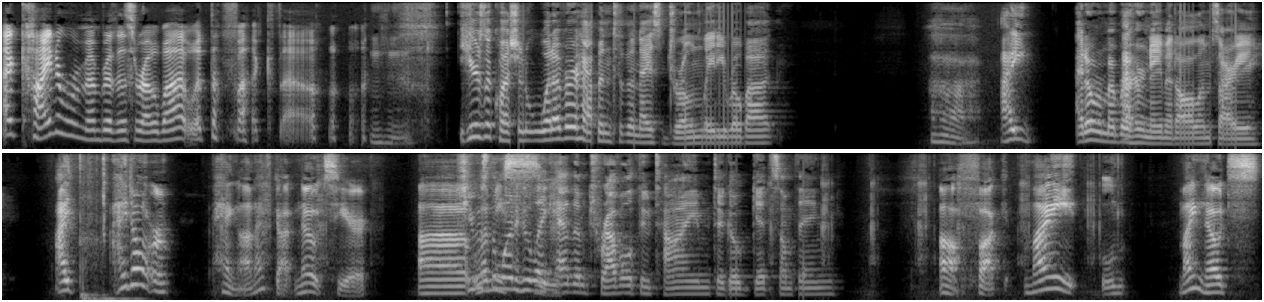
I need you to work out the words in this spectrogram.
I kind of remember this robot. What the fuck, though? hmm Here's a question: Whatever happened to the nice drone lady robot? Uh, I I don't remember I- her name at all. I'm sorry. I I don't. Rem- Hang on, I've got notes here. Uh, she was the me one who like had them travel through time to go get something. Oh fuck my my notes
